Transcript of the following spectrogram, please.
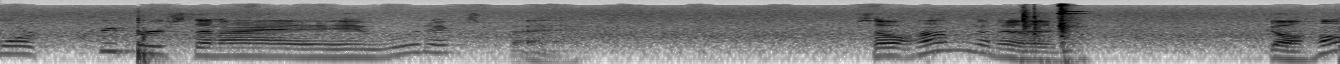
More creepers than I would expect. So I'm gonna go home,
